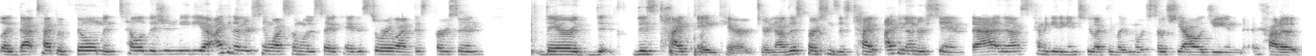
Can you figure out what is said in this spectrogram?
like that type of film and television media, I can understand why someone would say, okay, this storyline, this person they're th- this type A character. Now this person's this type. I can understand that, and that's kind of getting into I think like more sociology and how to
